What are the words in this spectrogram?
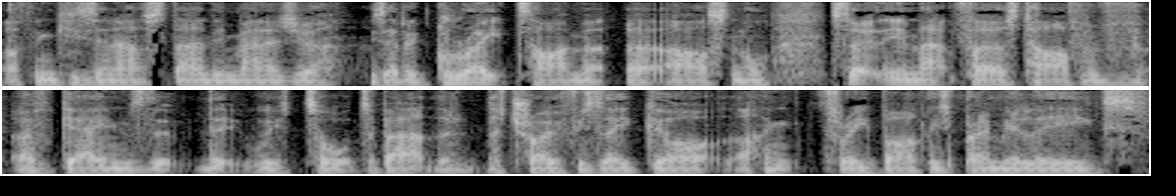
I, think he's an outstanding manager. He's had a great time at, at Arsenal, certainly in that first half of, of games that, that, we've talked about, the, the trophies they got. I think three Barclays Premier Leagues,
